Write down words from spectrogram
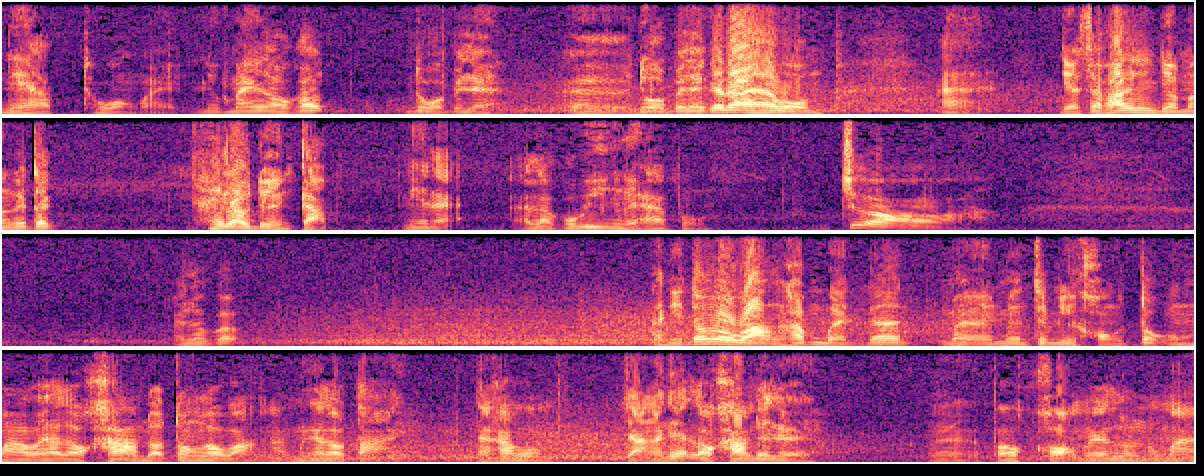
เนี่ยครับทวงไว้ หรือไม่เราก็โดดไปเลย เออ โดดไปเลยก็ได้ครับผม อ่า เดี๋ยวสักพักหนึ่งเดี๋ยวมันก็จะให้เราเดินกลับนี่แหละแล้วเราก็วิ่งเลยครับผมจ้าแล้วเราก็ อันนี้ต้องระวังครับเหมือนน่าเหมือนมันจะมีของตกลงมาเวลาเราข้ามเราต้องระวังครับไม่งั้นเราตายนะครับผมจากอันนี้เราข้ามได้เลยเออเพราะของมันจะหล่นลงมา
